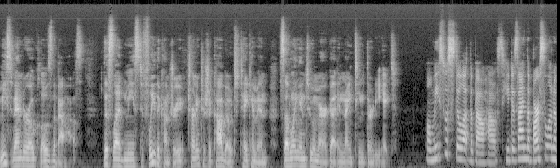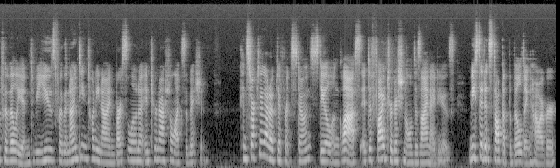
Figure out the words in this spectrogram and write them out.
Mies van der Rohe closed the Bauhaus. This led Mies to flee the country, turning to Chicago to take him in, settling into America in 1938. While Mies was still at the Bauhaus, he designed the Barcelona Pavilion to be used for the 1929 Barcelona International Exhibition. Constructed out of different stones, steel, and glass, it defied traditional design ideas. Mies didn't stop at the building, however.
